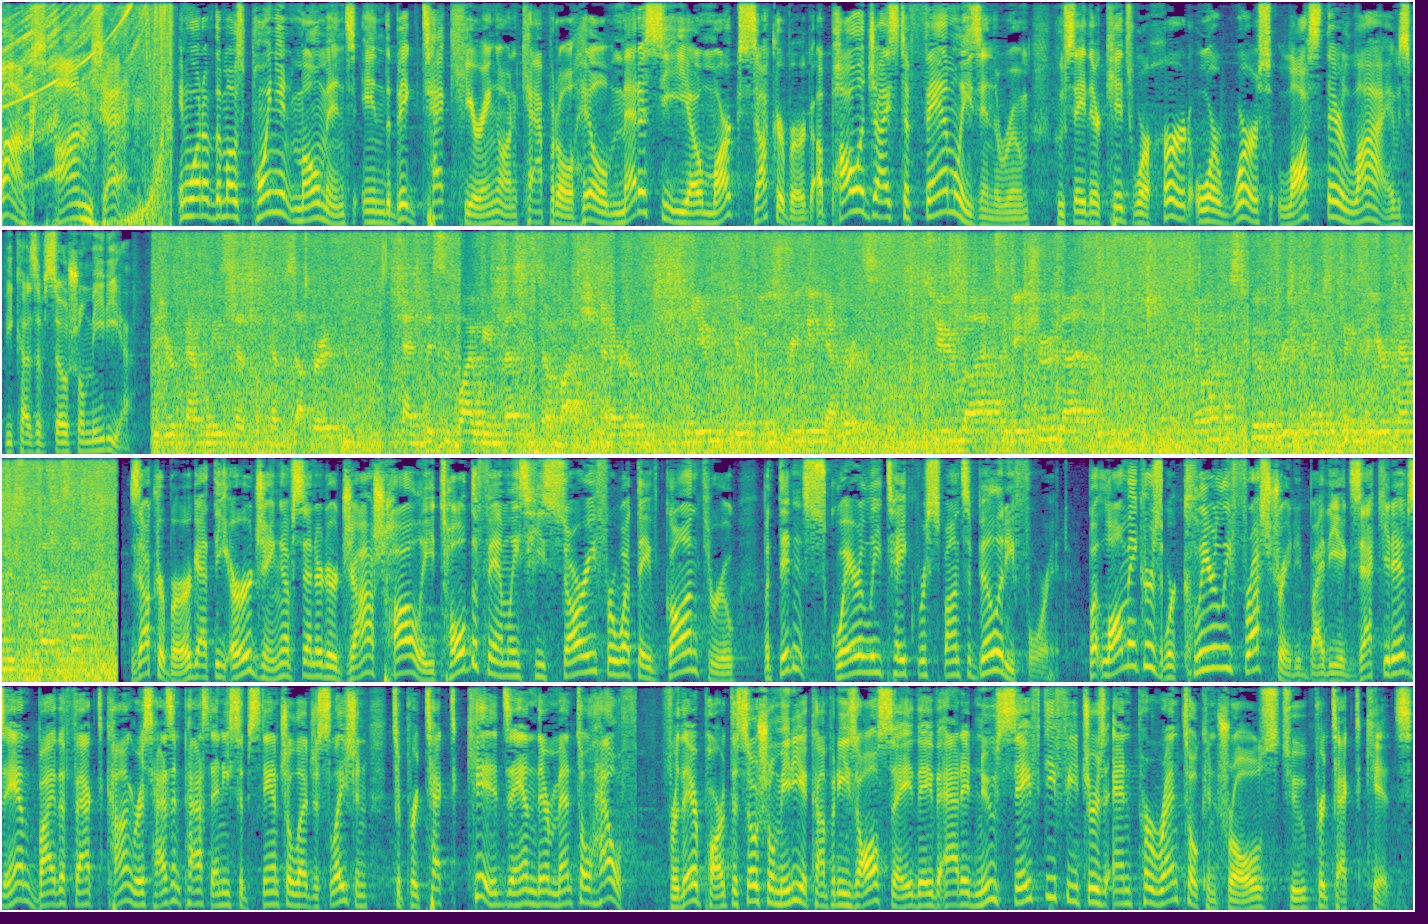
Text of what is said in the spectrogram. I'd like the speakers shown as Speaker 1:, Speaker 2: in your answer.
Speaker 1: Fox on Tech.
Speaker 2: In one of the most poignant moments in the big tech hearing on Capitol Hill, Meta CEO Mark Zuckerberg apologized to families in the room who say their kids were hurt or worse, lost their lives because of social media.
Speaker 3: Your families have, have suffered, and this is why we invested so much and are going to continue doing industry-leading efforts to, uh, to make sure that no one has to go through the types of things that your families have had to suffer.
Speaker 2: Zuckerberg, at the urging of Senator Josh Hawley, told the families he's sorry for what they've gone through, but didn't squarely take responsibility for it. But lawmakers were clearly frustrated by the executives and by the fact Congress hasn't passed any substantial legislation to protect kids and their mental health. For their part, the social media companies all say they've added new safety features and parental controls to protect kids.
